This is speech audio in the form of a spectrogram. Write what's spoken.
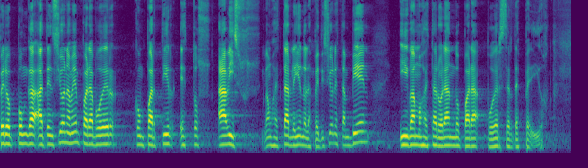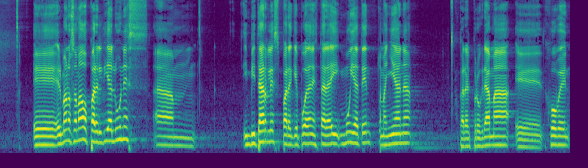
Espero ponga atención, amén, para poder compartir estos avisos. Vamos a estar leyendo las peticiones también y vamos a estar orando para poder ser despedidos. Eh, hermanos amados, para el día lunes, invitarles para que puedan estar ahí muy atentos mañana para el programa eh, Joven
